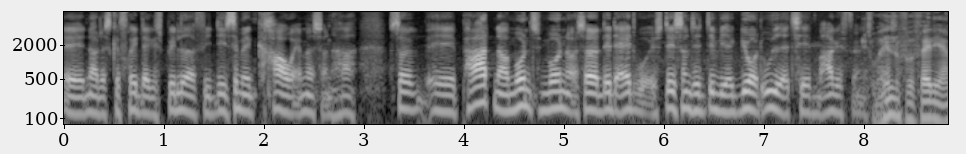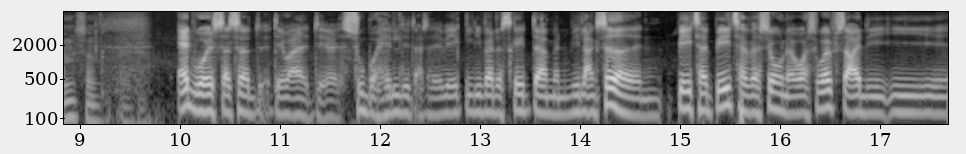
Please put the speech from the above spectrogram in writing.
øh, når der skal fritlægges billeder, fordi det er simpelthen et krav, Amazon har. Så øh, partner mund til mund, og så lidt AdWords, det er sådan set det, vi har gjort ud af til markedsføring. Hvor har du fået fat i Amazon? AdWords, altså det var, det var super heldigt, altså jeg ved ikke lige, hvad der skete der, men vi lancerede en beta-beta-version af vores website i, i,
